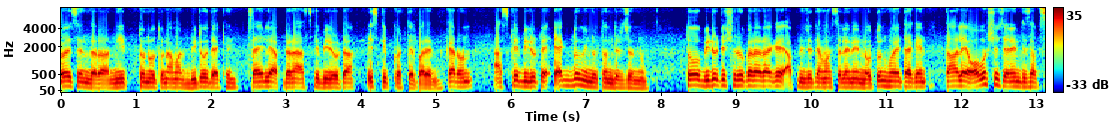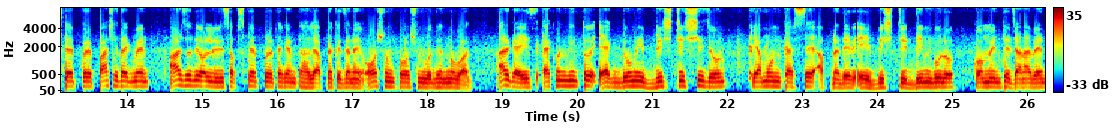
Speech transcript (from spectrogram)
রয়েছেন, যারা নিত্য নতুন আমার ভিডিও দেখেন, চাইলে আপনারা আজকে ভিডিওটা স্কিপ করতে পারেন। কারণ, আজকের ভিডিওটা একদমই নতুনদের জন্য। তো ভিডিওটি শুরু করার আগে আপনি যদি আমার চ্যানেলে নতুন হয়ে থাকেন, তাহলে অবশ্যই চ্যানেলটি সাবস্ক্রাইব করে পাশে থাকবেন। আর যদি অলরেডি সাবস্ক্রাইব করে থাকেন, তাহলে আপনাকে জানাই অসংখ্য অসংখ্য ধন্যবাদ। আর গাইজ এখন কিন্তু একদমই বৃষ্টির সিজন কেমন কাটছে আপনাদের এই বৃষ্টির দিনগুলো কমেন্টে জানাবেন।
